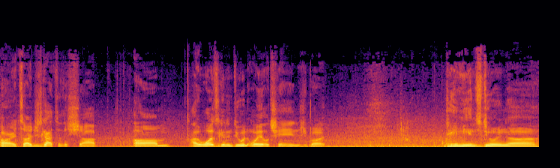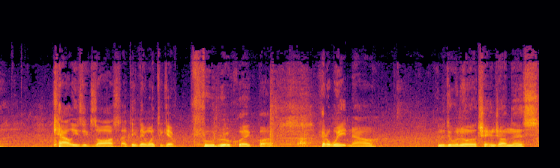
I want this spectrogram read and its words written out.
All right, so I just got to the shop. Um, I was gonna do an oil change, but Damien's doing uh Callie's exhaust. I think they went to get food real quick, but gotta wait now. gonna do an oil change on this.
